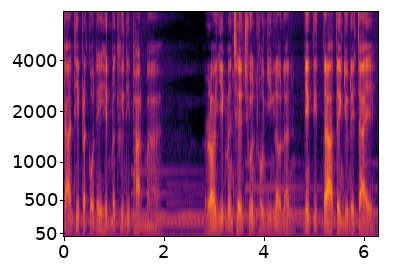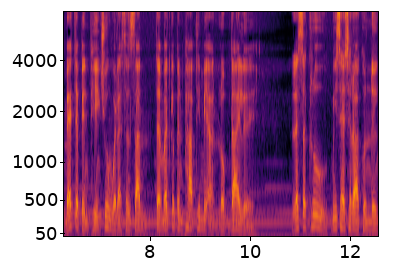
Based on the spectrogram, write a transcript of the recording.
การที่ปรากฏให้เห็นเมื่อคืนที่ผ่านมา รอยยิ้มมันเชิญชวนของหญิงเหล่านั้น ยังติดตราตึงอยู่ในใจ แม้จะเป็นเพียงช่วงเวลาสั้นๆ แต่มันก็เป็นภาพที่ไม่อาจลบได้เลย และสักครู่มีชายชราคนหนึ่ง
